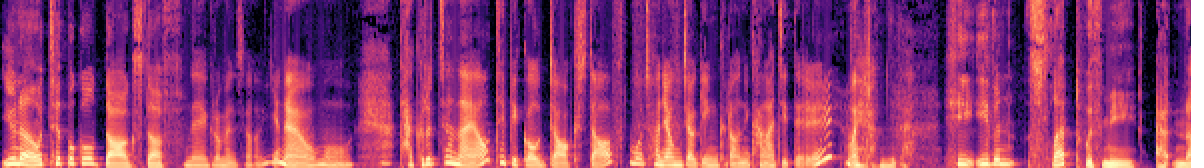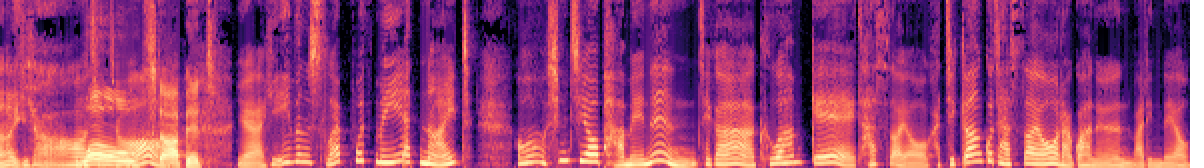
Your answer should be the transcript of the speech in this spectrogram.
You know, typical dog stuff. 네, 그러면서, you know, 뭐, 다 그렇잖아요. Typical dog stuff. 뭐, 전형적인 그런 강아지들. 뭐, 이럽니다. He even slept with me at night. 이야, Whoa, 진짜. stop it. Yeah, he even slept with me at night. 어, 심지어 밤에는 제가 그와 함께 잤어요. 같이 껴안고 잤어요. 라고 하는 말인데요.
